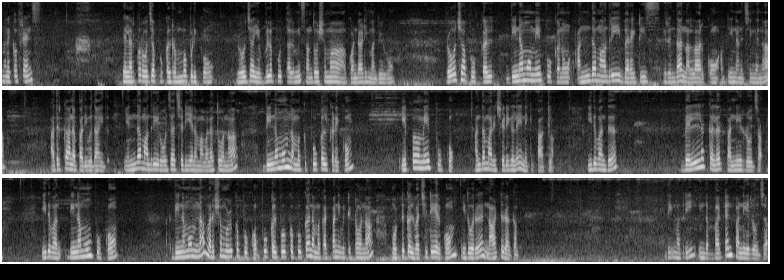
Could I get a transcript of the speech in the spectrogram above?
வணக்கம் ஃப்ரெண்ட்ஸ் எல்லாருக்கும் ரோஜா பூக்கள் ரொம்ப பிடிக்கும். ரோஜா எவ்வளோ பூத்தாலுமே சந்தோஷமாக கொண்டாடி மகிழ்வோம். ரோஜா பூக்கள் தினமுமே பூக்கணும். அந்த மாதிரி வெரைட்டிஸ் இருந்தால் நல்லாயிருக்கும் அப்படின்னு நினச்சிங்கன்னா அதற்கான பதிவு தான் இது. எந்த மாதிரி ரோஜா செடியை நம்ம வளர்த்தோன்னா தினமும் நமக்கு பூக்கள் கிடைக்கும். எப்போவுமே பூக்கும். அந்த மாதிரி செடிகளை இன்றைக்கி பார்க்கலாம். இது வந்து வெள்ளை கலர் பன்னீர் ரோஜா. இது வந் தினமும் பூக்கும். தினமும்னா வருஷம் முழுக்க பூக்கும். பூக்கள் பூக்க பூக்க நம்ம கட் பண்ணி விட்டுட்டோன்னா மொட்டுக்கள் வச்சுட்டே இருக்கும். இது ஒரு நாட்டு ரகம். அதே மாதிரி இந்த பட்டன் பன்னீர் ரோஜா.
